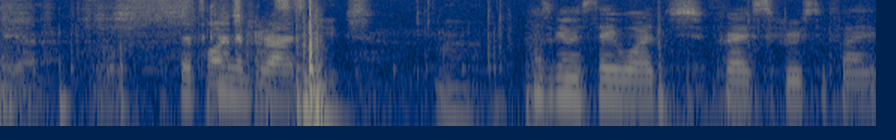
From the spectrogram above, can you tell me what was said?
Yeah. That's kind of Christ broad. teach. I was going to say watch Christ crucified.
